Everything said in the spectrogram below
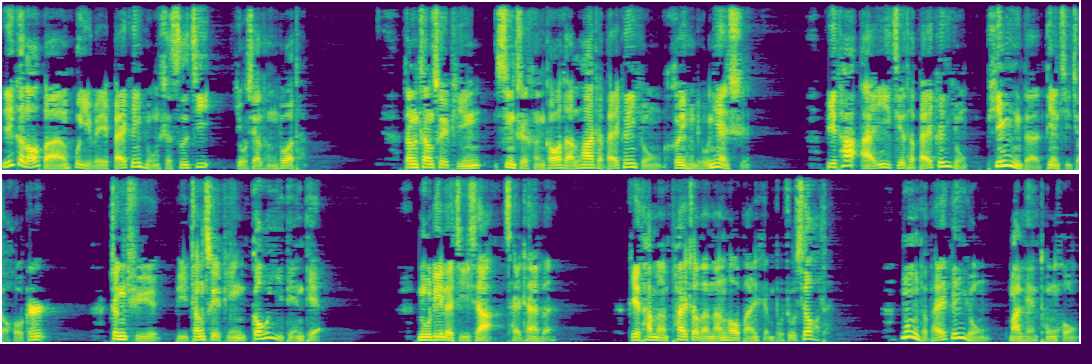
一个老板误以为白根勇是司机，有些冷落他。当张翠萍兴致很高的拉着白根勇合影留念时，比他矮一截的白根勇拼命的踮起脚后跟争取比张翠萍高一点点，努力了几下才站稳。给他们拍照的男老板忍不住笑了，弄得白根勇满脸通红。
